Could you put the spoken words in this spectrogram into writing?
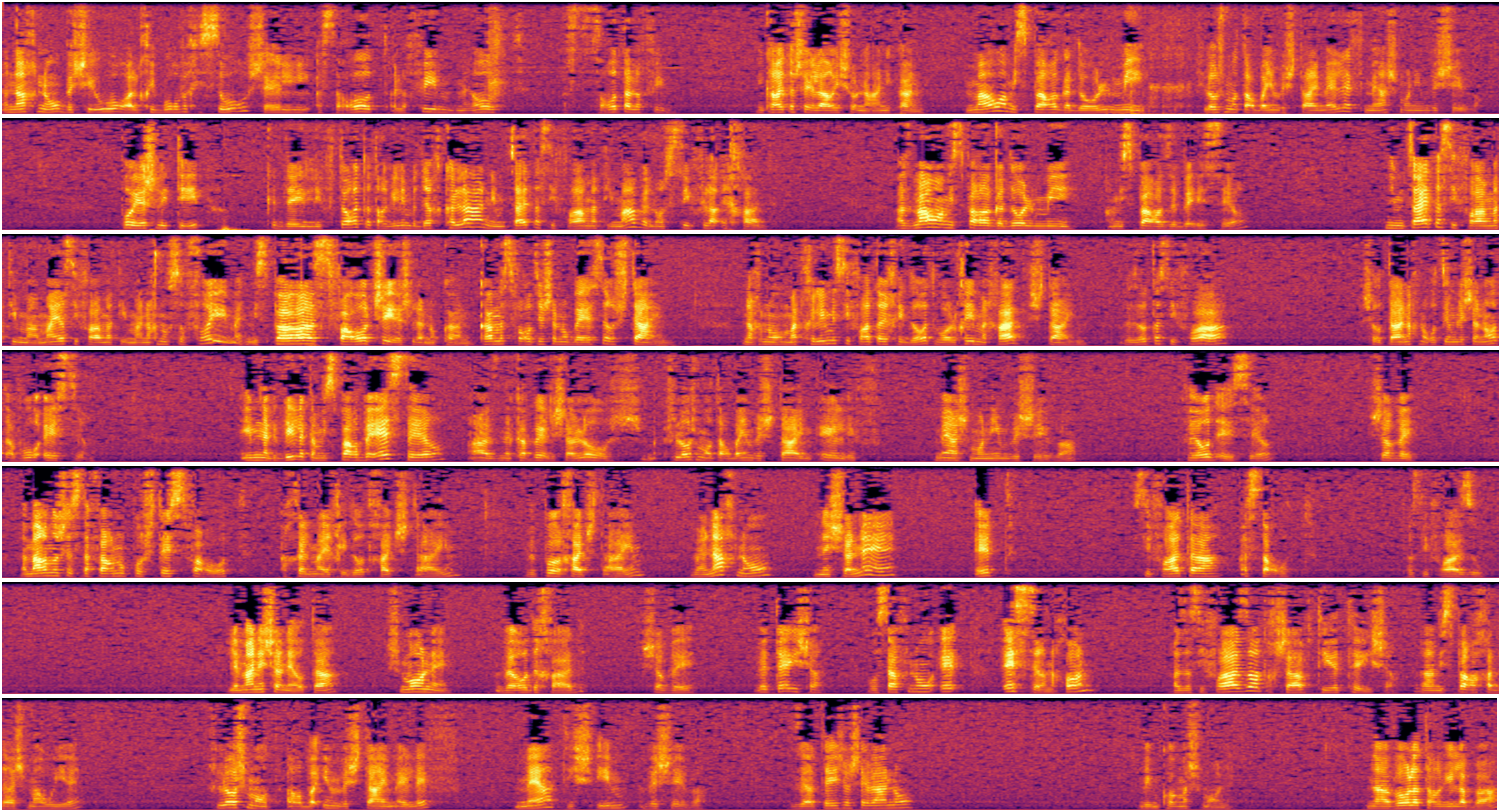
אנחנו בשיעור על חיבור וחיסור של עשרות, אלפים, מאות, עשרות אלפים. נקרא את השאלה הראשונה, אני כאן. מהו המספר הגדול מ-342,187? פה יש לי טיפ, כדי לפתור את התרגילים בדרך קלה, נמצא את הספרה המתאימה ונוסיף לה 1. אז מהו המספר הגדול מהמספר הזה ב-10? נמצא את הספרה המתאימה. מהי הספרה המתאימה? אנחנו סופרים את מספר הספרות שיש לנו כאן. כמה ספרות יש לנו ב-10? 2. אנחנו מתחילים מספרת היחידות והולכים 1, 2. וזאת הספרה שאותה אנחנו רוצים לשנות עבור 10. אם נגדיל את המספר ב-10, אז נקבל 3, 342,187 ועוד 10 שווה. אמרנו שספרנו פה שתי ספרות, החל מהיחידות 1, 2, ופה 1, 2, ואנחנו נשנה את ספרת העשרות, הספרה הזו. למה נשנה אותה? 8 ועוד 1 שווה ל-9. הוספנו 10, נכון? אז הספרה הזאת עכשיו תהיה 9, והמספר החדש מה הוא יהיה? 342,197. זה התשע שלנו במקום השמונה. נעבור לתרגיל הבא.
